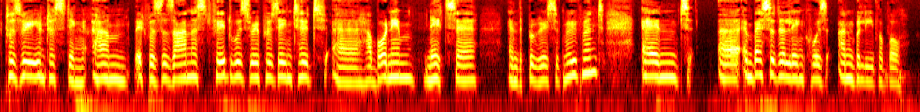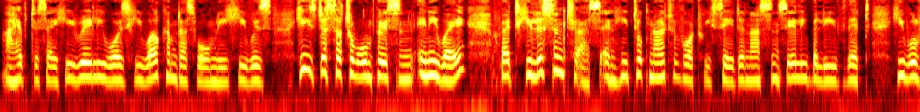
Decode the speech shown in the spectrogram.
It was very interesting. Um, it was the Zionist Fed was represented, uh, Habonim, Netzer, and the Progressive Movement, and uh, Ambassador Lenk was unbelievable. I have to say, he really was. He welcomed us warmly. He was, he's just such a warm person anyway, but he listened to us and he took note of what we said. And I sincerely believe that he will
